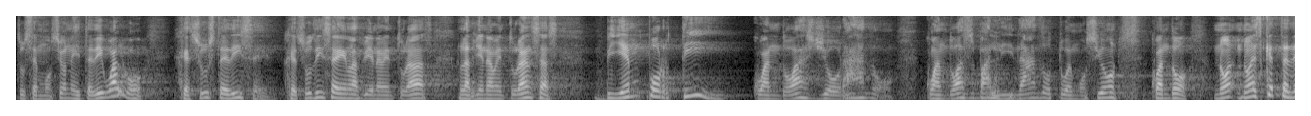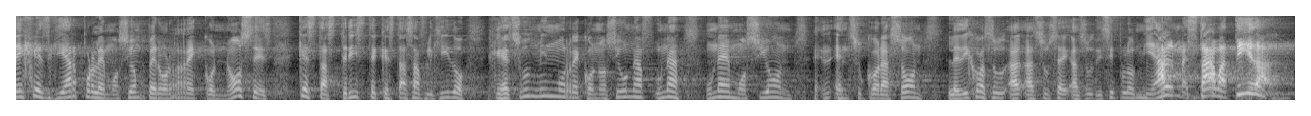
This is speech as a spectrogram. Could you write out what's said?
tus emociones. Y te digo algo, Jesús te dice, Jesús dice en las bienaventuradas, en las bienaventuranzas, bien por ti cuando has llorado, cuando has validado tu emoción, cuando no, no, es que te dejes guiar por la emoción, pero reconoces que estás triste, que estás afligido. Jesús mismo reconoció una, una, una emoción en, su corazón. Le dijo a, sus, a sus discípulos, mi alma está abatida.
